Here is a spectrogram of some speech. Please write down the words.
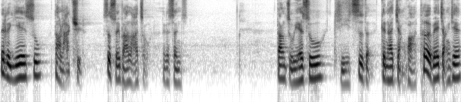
那个耶稣到哪去了？是谁把他拿走了？那个身子？”当主耶稣几次的跟他讲话，特别讲一些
